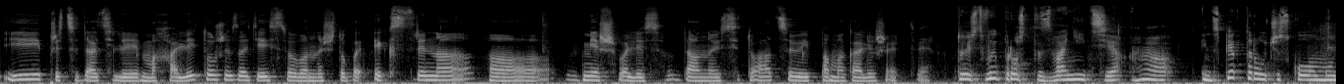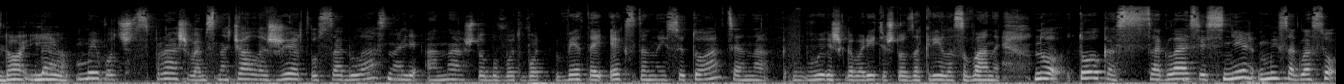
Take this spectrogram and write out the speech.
И председатели Махали тоже задействованы, чтобы экстренно э, вмешивались в данную ситуацию и помогали жертве. То есть вы просто звоните а, инспектору участковому, да, и... Да, мы вот спрашиваем сначала жертву, согласна ли она, чтобы вот, вот в этой экстренной ситуации, она, вы же говорите, что закрылась в ванной, но только согласие с ней, мы согласо...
